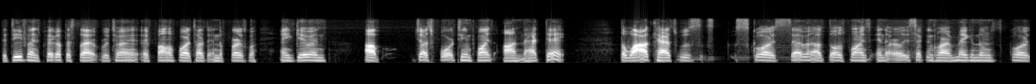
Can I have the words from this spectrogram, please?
The defense picked up the slack, returning a fumble for a touchdown in the first one, and giving up just 14 points on that day. The Wildcats was scored seven of those points in the early second quarter, making them score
